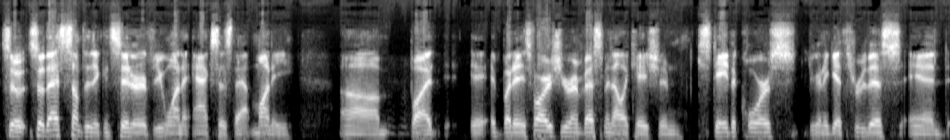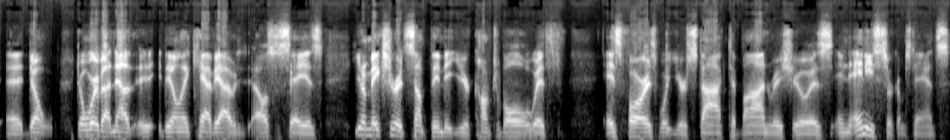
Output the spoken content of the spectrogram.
So so that's something to consider if you want to access that money. Um, but but as far as your investment allocation, stay the course. You're going to get through this, and uh, don't don't worry about now. The only caveat I would also say is you know make sure it's something that you're comfortable with as far as what your stock to bond ratio is in any circumstance,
